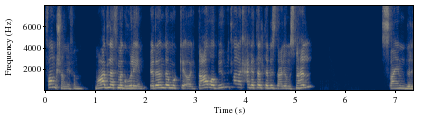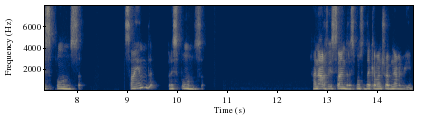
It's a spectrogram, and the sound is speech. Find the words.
function يا فندم. معادلة في مجهولين. الـ random وال Ki تعوض بيهم يطلع لك حاجة ثالثه بيزد عليهم. اسمها ال signed response. signed response. هنعرف إيه الـ signed response ده كمان شوية بنعمل بيه.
